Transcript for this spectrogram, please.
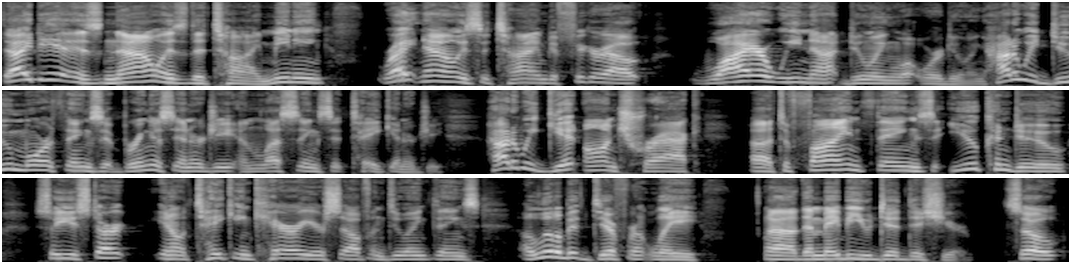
the idea is now is the time, meaning – right now is the time to figure out why are we not doing what we're doing? How do we do more things that bring us energy and less things that take energy? How do we get on track uh, to find things that you can do so you start, you know, taking care of yourself and doing things a little bit differently uh, than maybe you did this year? So,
